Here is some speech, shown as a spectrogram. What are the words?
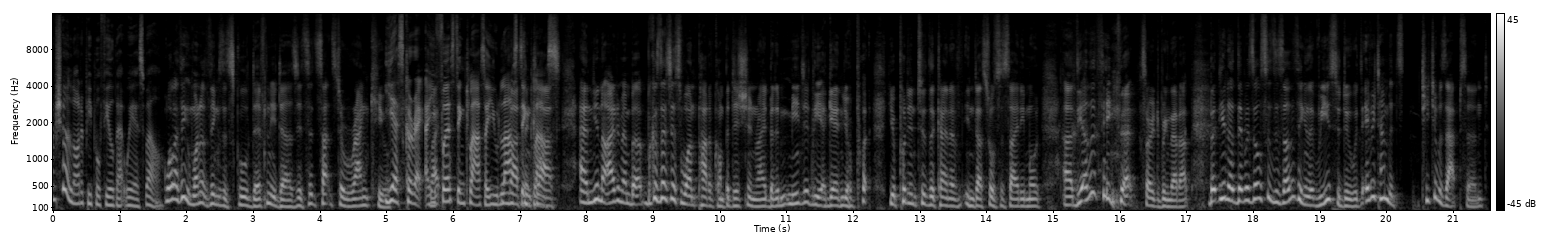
I'm sure a lot of people feel that way as well. Well, I think one of the things that school definitely does is it starts to rank you. Yes, correct. Are right? you first in class? Are you last, last in, in class? class? And you know, I remember because that's just one part of competition, right? But immediately, again, you're put you're put into the kind of industrial society mode. Uh, the other thing that sorry to bring that up, but you know, there was also this other thing that we used to do with every time the teacher was absent,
